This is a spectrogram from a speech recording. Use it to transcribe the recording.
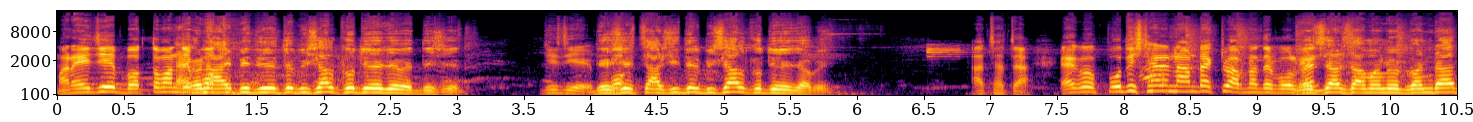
মানে এই যে বর্তমান যে এখন পথ- আইপি দিলে তো বিশাল ক্ষতি হয়ে যাবে দেশের। জি জি দেশের চাষিদের বিশাল ক্ষতি হয়ে যাবে। আচ্ছা আচ্ছা। এখন প্রতিষ্ঠানের নামটা একটু আপনাদের বলবেন। মেসার জামানত ভান্ডার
